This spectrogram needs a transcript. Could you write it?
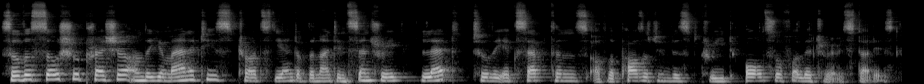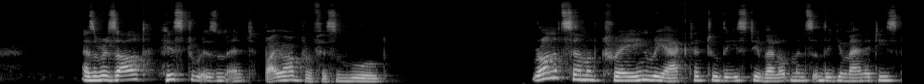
So the social pressure on the humanities towards the end of the 19th century led to the acceptance of the positivist creed also for literary studies. As a result, historism and biographism ruled. Ronald Salmon Crane reacted to these developments in the humanities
